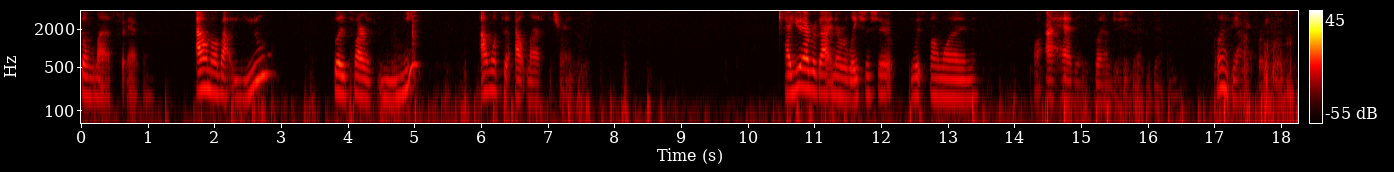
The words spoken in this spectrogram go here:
don't last forever. I don't know about you, but as far as me, I want to outlast the trends. Have you ever gotten a relationship with someone? Well, I haven't, but I'm just using this example. Let me see how I can phrase this.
